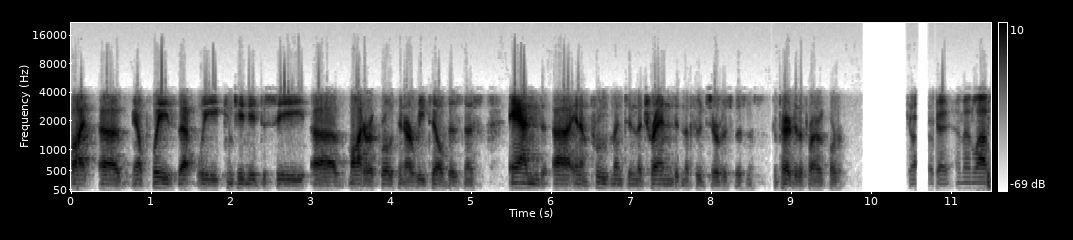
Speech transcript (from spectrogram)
But pleased that we continued to see uh, moderate growth in our retail business and uh, an improvement in the trend in the food service business compared to the prior quarter. Got it. Okay. Last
